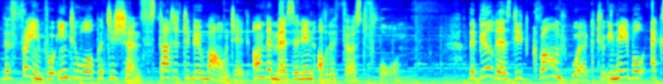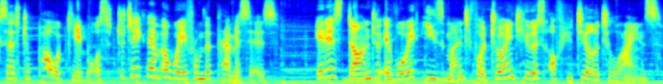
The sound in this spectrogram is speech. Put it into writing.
The frame for interwall partitions started to be mounted on the mezzanine of the first floor. The builders did groundwork to enable access to power cables to take them away from the premises. It is done to avoid easement for joint use of utility lines.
